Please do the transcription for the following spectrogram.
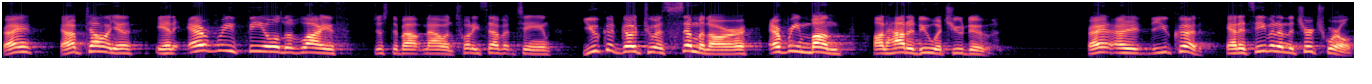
right? And I'm telling you, in every field of life, just about now in 2017, you could go to a seminar every month on how to do what you do, right? You could. And it's even in the church world.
